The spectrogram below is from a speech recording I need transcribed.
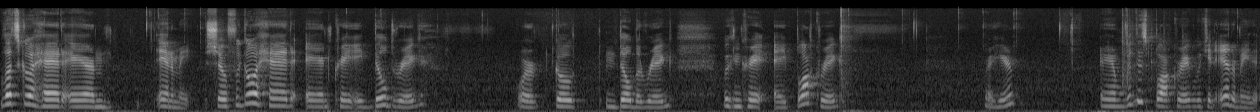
let's go ahead and animate. So if we go ahead and create a build rig, or go and build a rig, we can create a block rig right here. And with this block rig, we can animate it.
